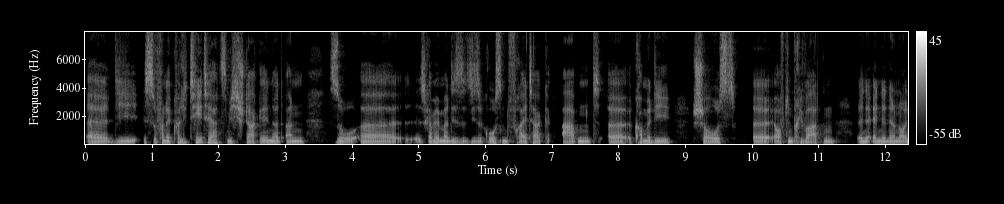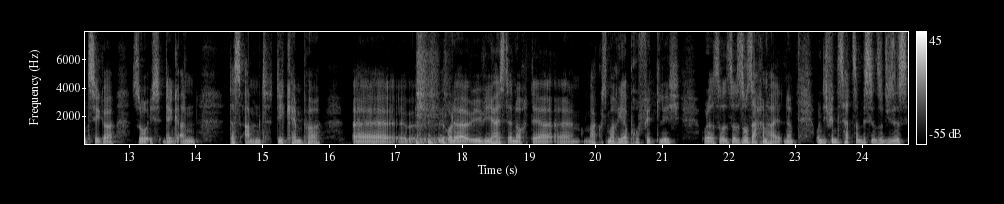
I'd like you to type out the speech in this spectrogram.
äh, die ist so von der Qualität her, hat es mich stark erinnert an so, äh, es gab ja immer diese, diese großen Freitagabend äh, Comedy-Shows, äh, auf den privaten Ende der 90er. So, ich denke an das Amt, die Camper, äh, oder wie, wie heißt der noch, der äh, Markus Maria Profitlich oder so, so, so Sachen halt, ne? Und ich finde, es hat so ein bisschen so dieses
